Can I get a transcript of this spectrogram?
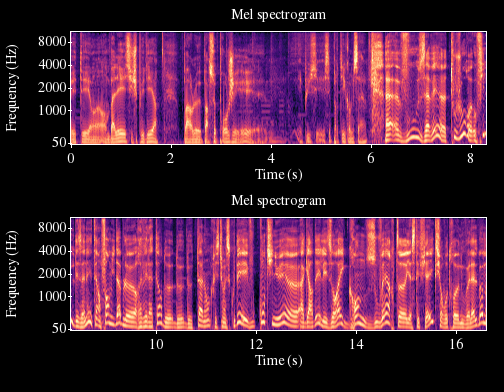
été emballée, si je puis dire, par, le, par ce projet. Et puis, c'est parti comme ça. Euh, vous avez euh, toujours, euh, au fil des années, été un formidable révélateur de, de- de talent, Christian Escoudé, et vous continuez à garder les oreilles grandes ouvertes. Il y a Stéphie Haïk sur votre nouvel album,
